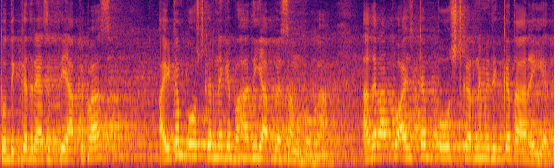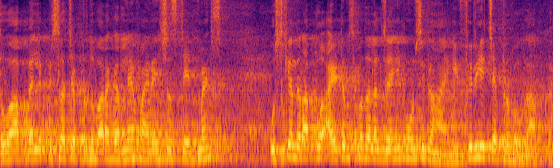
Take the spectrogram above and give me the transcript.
तो दिक्कत रह सकती है आपके पास। आइटम पोस्ट करने के बाद ही आपका सम होगा। अगर आपको आइटम पोस्ट करने में दिक्कत आ रही है तो आप पहले पिछला चैप्टर दोबारा कर लें फाइनेंशियल स्टेटमेंट्स उसके अंदर आपको आइटम्स पता लग जाएँगे कौन सी कहाँ आएँगी। फिर ये चैप्टर होगा आपका।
